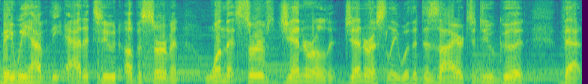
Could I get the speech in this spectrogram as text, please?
May we have the attitude of a servant, one that serves generally, generously with a desire to do good, that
